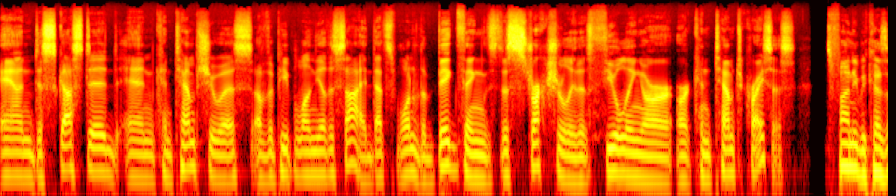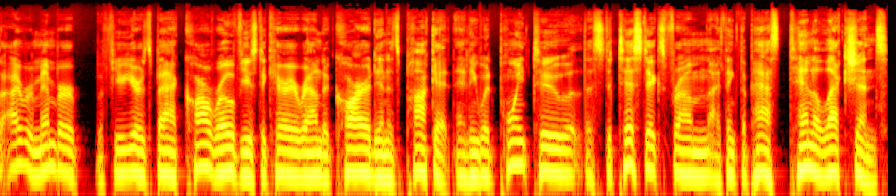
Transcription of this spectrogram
and disgusted and contemptuous of the people on the other side. That's one of the big things this structurally that's fueling our, our contempt crisis. It's funny because I remember a few years back, Karl Rove used to carry around a card in his pocket and he would point to the statistics from, I think, the past 10 elections.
